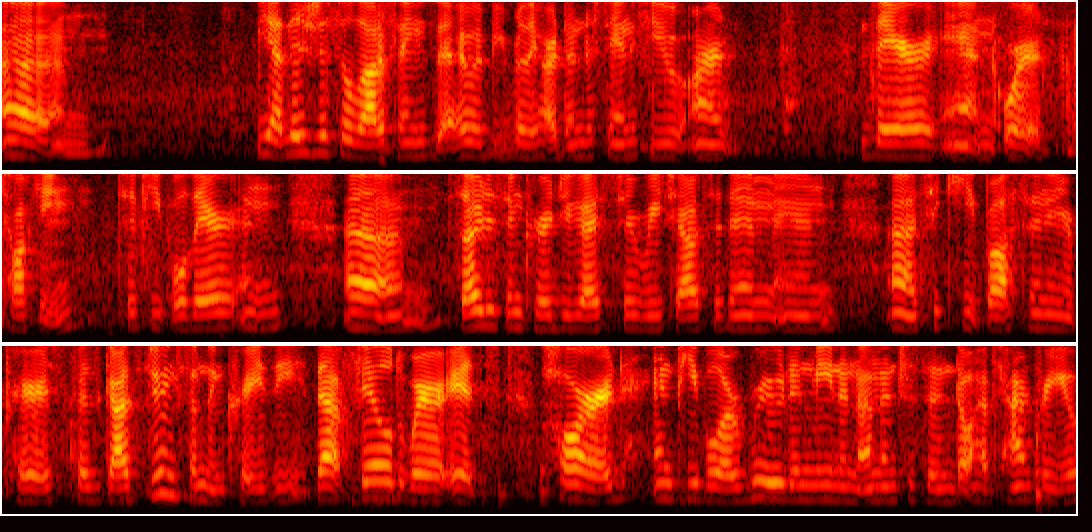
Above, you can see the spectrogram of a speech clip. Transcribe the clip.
um, yeah, there's just a lot of things that it would be really hard to understand if you aren't there and or talking to people there. And um, so I just encourage you guys to reach out to them and uh, to keep Boston in your prayers because God's doing something crazy. That field where it's hard and people are rude and mean and uninterested and don't have time for you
